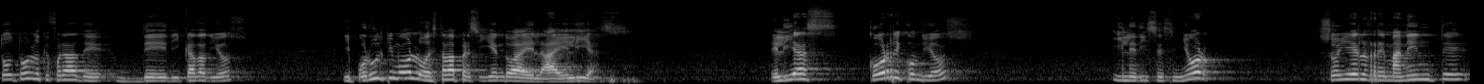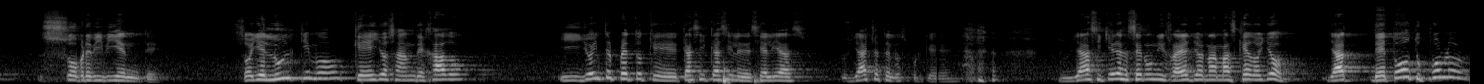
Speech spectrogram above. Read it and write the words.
todo, lo que fuera dedicado a Dios. Y por último lo estaba persiguiendo a, él, a Elías. Elías corre con Dios y le dice, Señor, soy el remanente sobreviviente soy el último que ellos han dejado. Y yo interpreto que casi, casi le decía a Elías, pues ya échatelos, porque ya si quieres hacer un Israel, yo nada más quedo yo. Ya de todo tu pueblo,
